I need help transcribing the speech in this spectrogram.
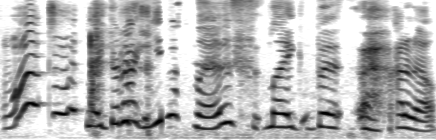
What? like they're not useless like the i don't know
